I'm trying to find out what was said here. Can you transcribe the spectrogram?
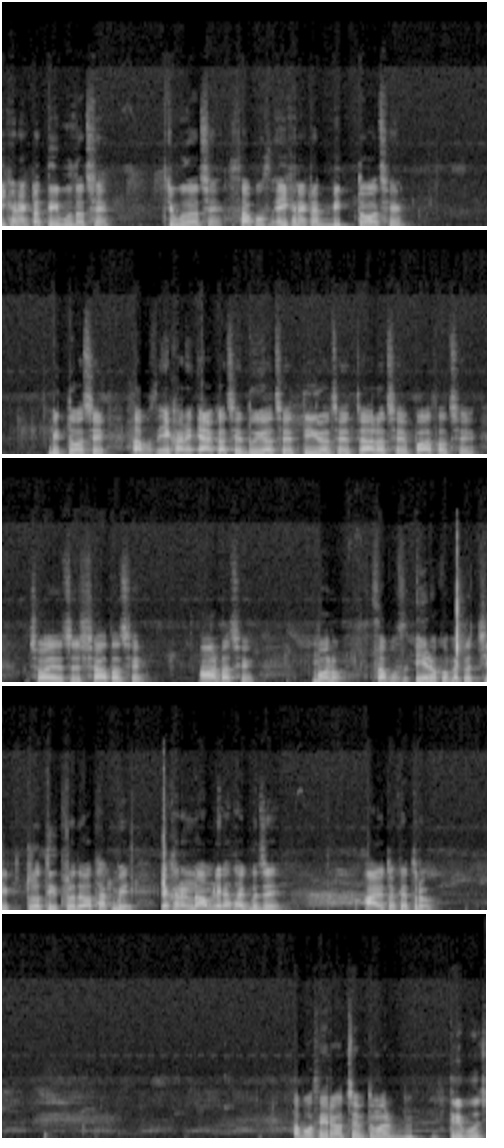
এইখানে একটা ত্রিভুজ আছে ত্রিভুজ আছে। সাপোজ এইখানে একটা বৃত্ত আছে বৃত্ত আছে। সাপোজ এখানে এক আছে, দুই আছে, তিন আছে, চার আছে, পাঁচ আছে, ছয় আছে, সাত আছে, আট আছে। বলো সাপোজ এরকম একটা চিত্র চিত্র দেওয়া থাকবে। এখানে নাম লেখা থাকবে যে আয়তক্ষেত্র। সাপোজ এটা হচ্ছে তোমার ত্রিভুজ।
